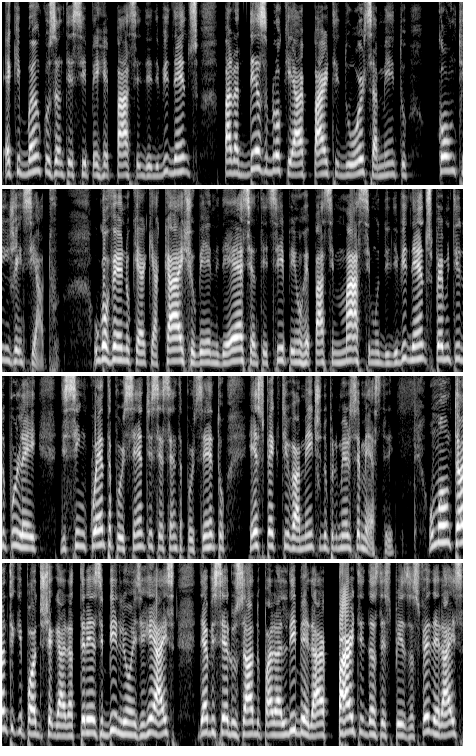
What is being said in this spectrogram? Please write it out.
é que bancos antecipem repasse de dividendos para desbloquear parte do orçamento contingenciado. O governo quer que a Caixa e o BNDES antecipem o repasse máximo de dividendos permitido por lei, de 50% e 60%, respectivamente, do primeiro semestre. O montante, que pode chegar a 13 bilhões de reais, deve ser usado para liberar parte das despesas federais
